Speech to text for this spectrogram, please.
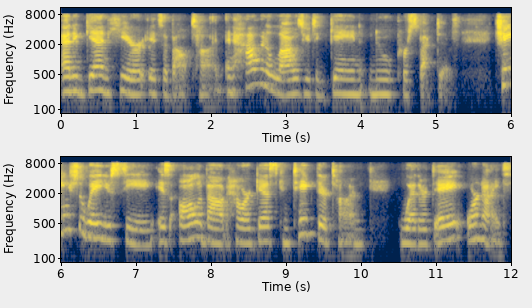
And again, here it's about time and how it allows you to gain new perspective. Change the way you see is all about how our guests can take their time, whether day or night,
